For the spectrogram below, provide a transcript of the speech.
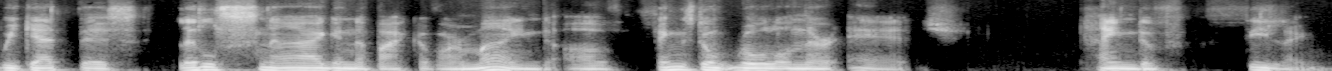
we get this little snag in the back of our mind of things don't roll on their edge kind of feeling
